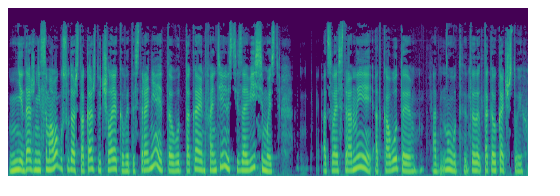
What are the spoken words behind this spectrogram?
не даже не самого государства, а каждого человека в этой стране. Это вот такая инфантильность и зависимость от своей страны, от кого-то, ну вот это такое качество их.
